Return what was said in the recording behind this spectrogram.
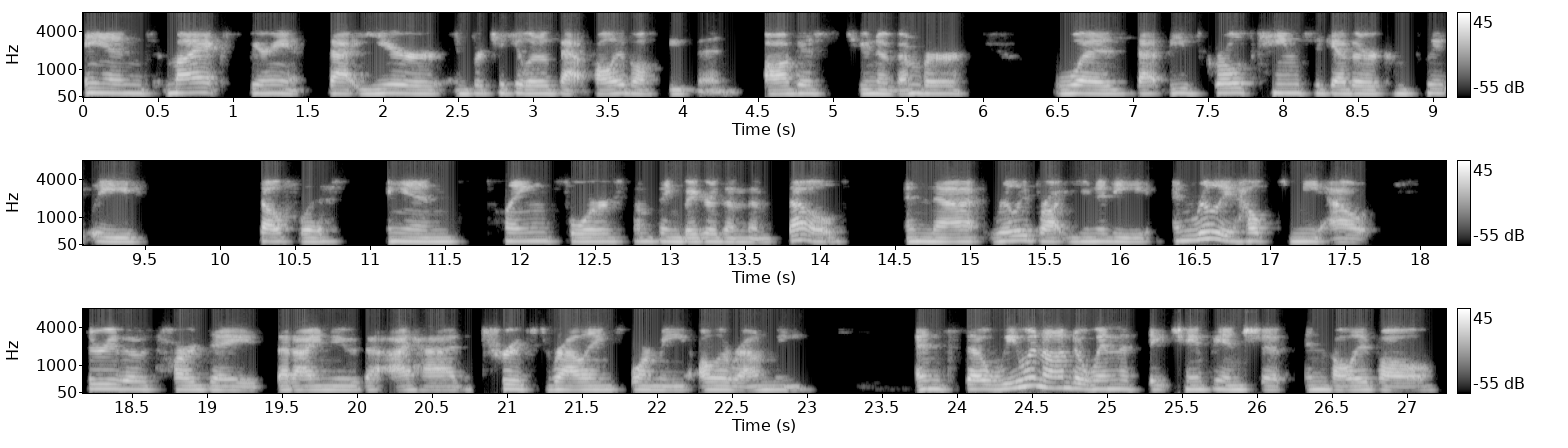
and my experience that year, in particular, that volleyball season, August to November, was that these girls came together completely selfless and playing for something bigger than themselves. And that really brought unity and really helped me out through those hard days that I knew that I had troops rallying for me all around me. And so we went on to win the state championship in volleyball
